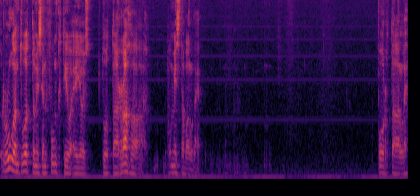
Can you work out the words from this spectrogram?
ruoan tuottamisen funktio ei olisi tuottaa rahaa omistavalle portaalle,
